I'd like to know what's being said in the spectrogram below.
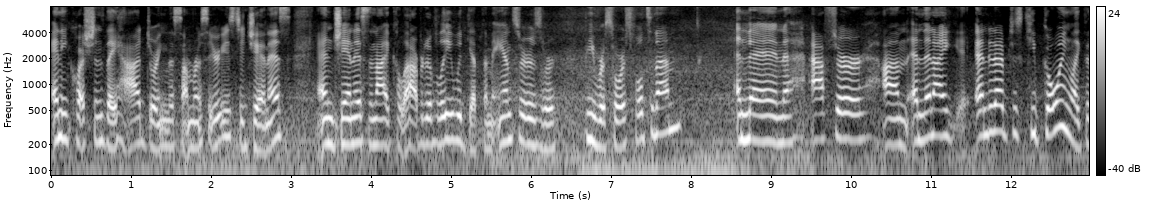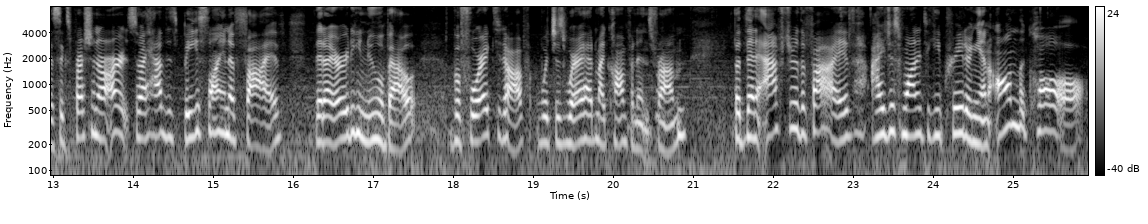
any questions they had during the summer series to Janice, and Janice and I collaboratively would get them answers or be resourceful to them. And then after um, and then i ended up just keep going like this expression or art. So i had this baseline of five that i already knew about before i kicked off which is where i had my confidence from but then after the five i just wanted to keep creating and on the call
